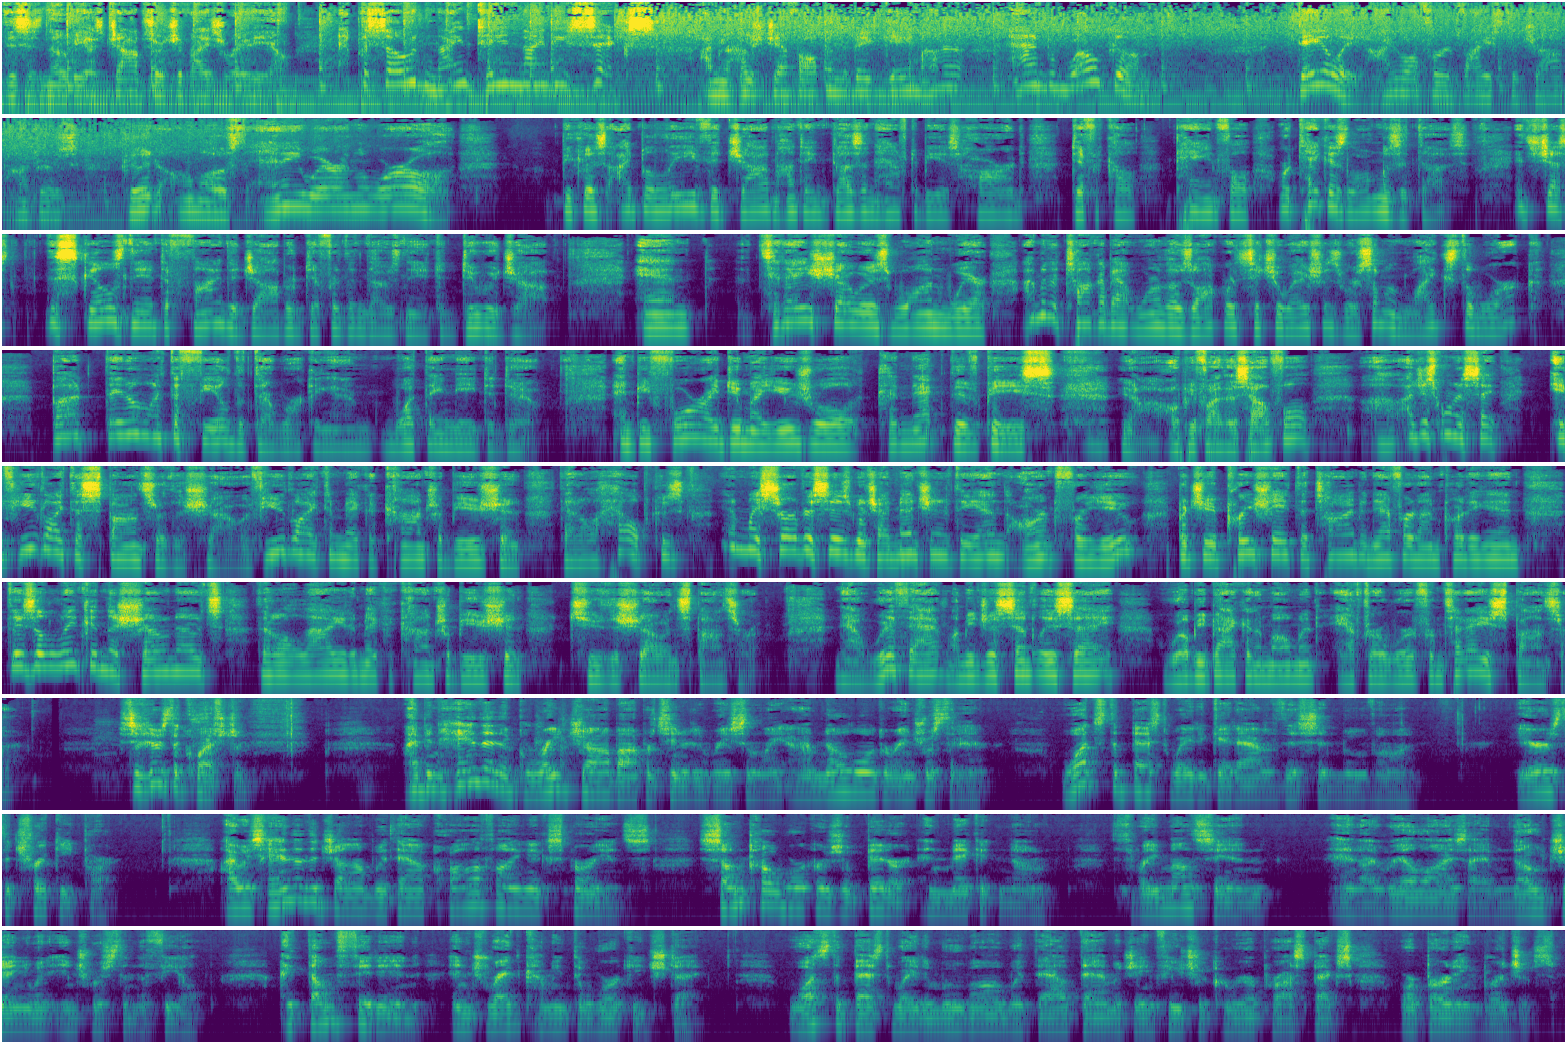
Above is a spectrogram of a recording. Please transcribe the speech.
This is No BS Job Search Advice Radio, episode 1996. I'm your host, Jeff Altman, the Big Game Hunter, and welcome. Daily, I offer advice to job hunters good almost anywhere in the world because I believe that job hunting doesn't have to be as hard, difficult, painful, or take as long as it does. It's just the skills needed to find a job are different than those needed to do a job. And today's show is one where I'm going to talk about one of those awkward situations where someone likes the work, but they don't like the field that they're working in and what they need to do. And before I do my usual connective piece, you know, I hope you find this helpful. Uh, I just want to say, if you'd like to sponsor the show, if you'd like to make a contribution that'll help, because you know, my services, which I mentioned at the end, aren't for you, but you appreciate the time and effort I'm putting in, there's a link in the show notes that'll allow you to make a contribution to the show and sponsor it. Now, with that, let me just simply say we'll be back in a moment after a word from today's sponsor. So here's the question. I've been handed a great job opportunity recently and I'm no longer interested in it. What's the best way to get out of this and move on? Here's the tricky part. I was handed the job without qualifying experience. Some coworkers are bitter and make it known. Three months in, and I realize I have no genuine interest in the field. I don't fit in and dread coming to work each day. What's the best way to move on without damaging future career prospects or burning bridges?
